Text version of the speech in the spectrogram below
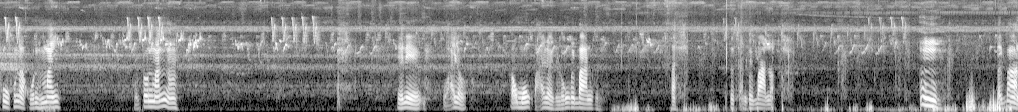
ผูกคุณน่ะขนทำไมขนต้นมันนะ เดี๋ยวนี้ไหวแล้วเก้าโมงป่ายเลยลงไปบ้านก่อนไปไปกันไปบ้านแล้วอืมไปบ้าน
